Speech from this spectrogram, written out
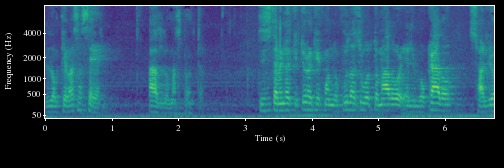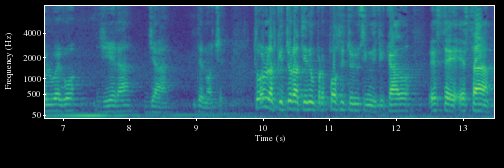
lo que vas a hacer, hazlo más pronto. Dice también la escritura que cuando Judas hubo tomado el bocado, salió luego y era ya de noche. Toda la escritura tiene un propósito y un significado. Este, esta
